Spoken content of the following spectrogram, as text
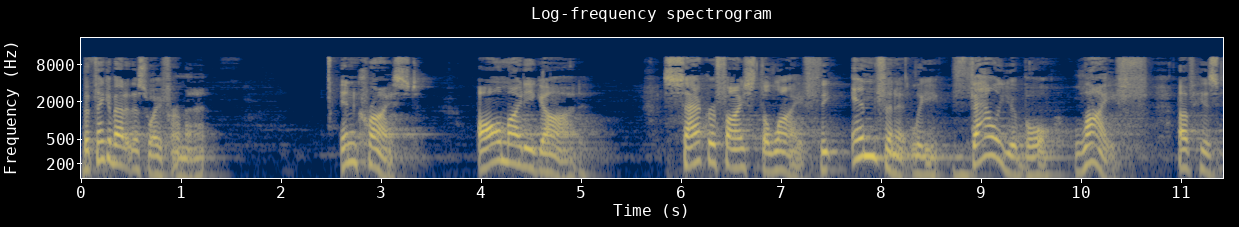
But think about it this way for a minute. In Christ, Almighty God sacrificed the life, the infinitely valuable life of his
